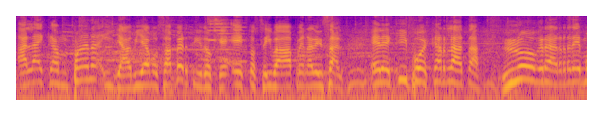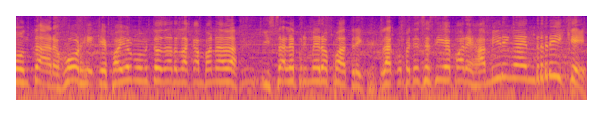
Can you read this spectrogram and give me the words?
a la campana y ya habíamos advertido que esto se iba a penalizar. El equipo Escarlata logra remontar. Jorge que falló el momento de dar la campanada y sale primero Patrick. La competencia sigue pareja. Miren a Enrique.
